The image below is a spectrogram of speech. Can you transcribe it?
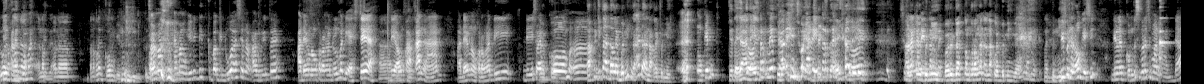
lu Dia anak ah? Anak Gitu. anak anak labkom gitu. Soalnya emang, emang gini dit kebagi dua sih anak agri teh. Ada yang nongkrongan dulu mah di SC ya Ah, di Ongkakan kan. Ada yang nongkrongan di di Slabcom heeh. Tapi kita ada lab benih nggak ada anak lab benih. mungkin Tidak tidak, ada internet Tidak kali. enjoy, ada internet kali. Anak sebenarnya nggak lab ada benih internet. baru dak tongkrongan anak lab benih nggak. tapi bener oke sih di Labcom tuh sebenarnya cuma ada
